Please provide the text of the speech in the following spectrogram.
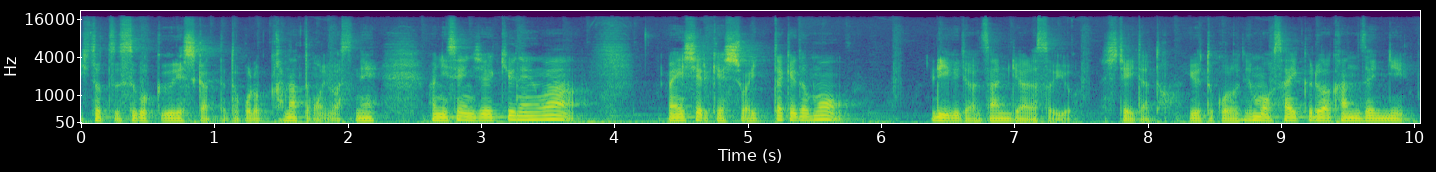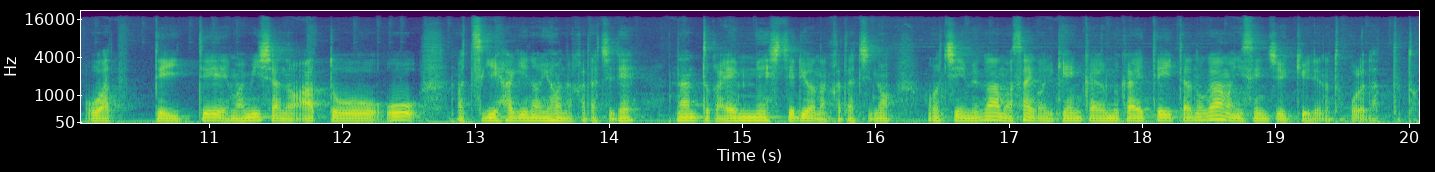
一つすごく嬉しかったところかなと思いますね。まあ、2019年は、ま、ACL 決勝は行ったけどもリーグでは残留争いをしていたというところでもサイクルは完全に終わっていて、まあ、ミシャの後を、まあ、継ぎはぎのような形でなんとか延命しているような形のチームが、まあ、最後に限界を迎えていたのが、まあ、2019年のところだったと。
